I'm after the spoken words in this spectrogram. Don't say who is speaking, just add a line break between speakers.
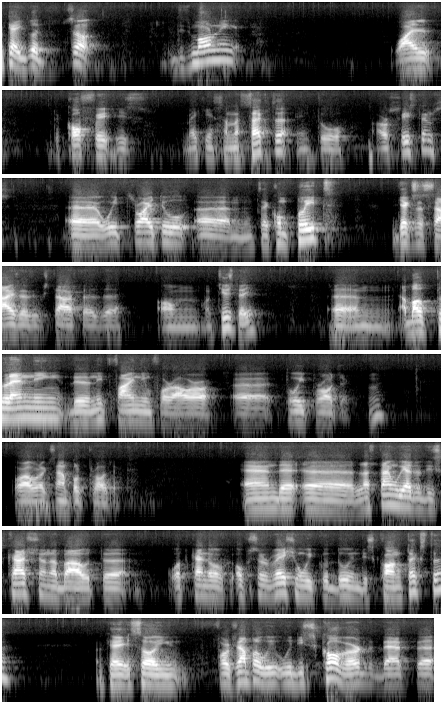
Okay, good. So this morning, while the coffee is making some effect into our systems, uh, we try to, um, to, complete the exercise that we started uh, on, on Tuesday um, about planning the need finding for our uh, toy project, hmm? for our example project. And uh, uh, last time we had a discussion about uh, what kind of observation we could do in this context. Okay, so in, for example, we, we discovered that uh,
